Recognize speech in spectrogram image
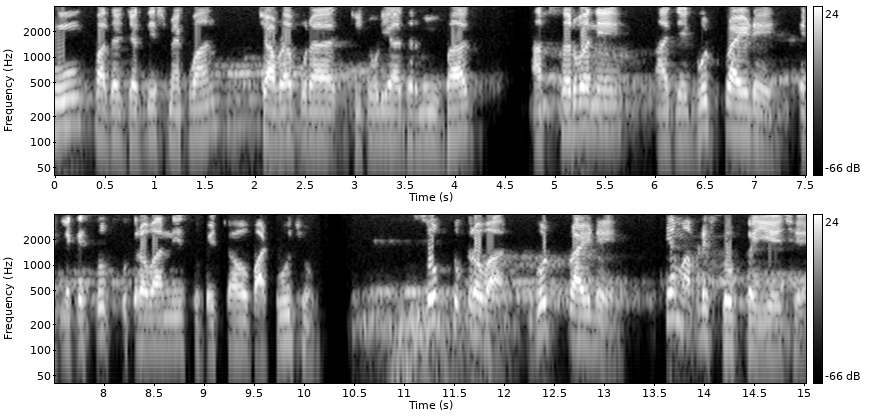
હું ફાધર જગદીશ મેકવાન ચાવડાપુરા ચિચોડિયા ધર્મ વિભાગ આપ સર્વને આજે ગુડ ફ્રાઈડે એટલે કે શુભ શુક્રવારની શુભેચ્છાઓ પાઠવું છું. શુભ શુક્રવાર ગુડ ફ્રાઈડે કેમ આપણે શુભ કહીએ છીએ?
